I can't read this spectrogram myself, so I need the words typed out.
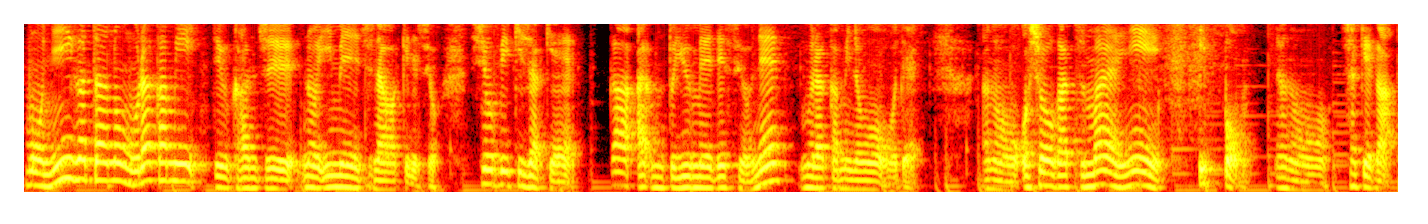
もう新潟の村上っていう感じのイメージなわけですよ。塩引き鮭が、あうんと有名ですよね。村上の方で。あの、お正月前に一本、あの、鮭が、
